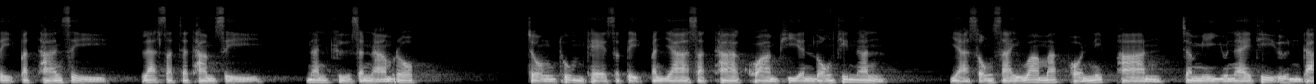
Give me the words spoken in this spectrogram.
ติปัฏฐานสี่และสัจธรรมสี่นั่นคือสนามรบ จงทุ่มเทสติปัญญาศรัทธาความเพียรลงที่นั่น อย่าสงสัยว่ามรรคผลนิพพานจะมีอยู่ในที่อื่นใด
